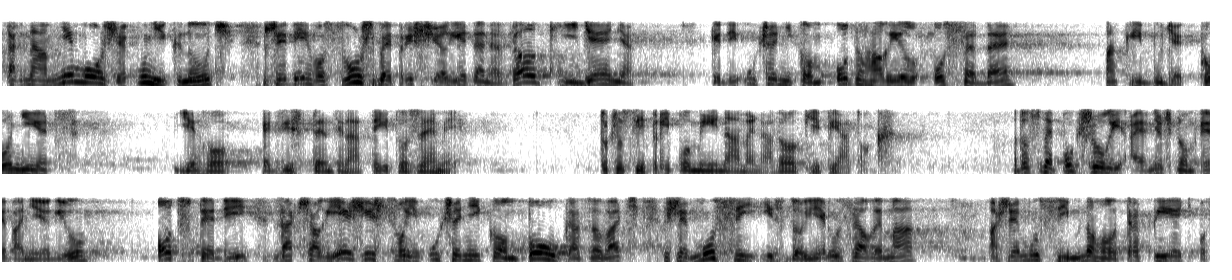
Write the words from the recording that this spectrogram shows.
tak nám nemôže uniknúť, že v jeho službe prišiel jeden veľký deň, kedy učeníkom odhalil o sebe, aký bude koniec jeho existencie na tejto zemi. To, čo si pripomíname na Veľký piatok. A to sme počuli aj v dnešnom evanieliu, Odvtedy začal Ježiš svojim učeníkom poukazovať, že musí ísť do Jeruzalema a že musí mnoho trpieť od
